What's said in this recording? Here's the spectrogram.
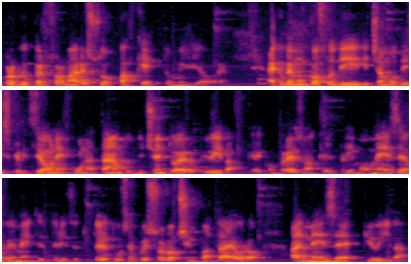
proprio per formare il suo pacchetto migliore. Ecco, abbiamo un costo di, diciamo, di iscrizione una tanto di 100 euro più IVA, che è compreso anche il primo mese ovviamente di utilizzo di tutte le tuse, e poi solo 50 euro al mese più IVA.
